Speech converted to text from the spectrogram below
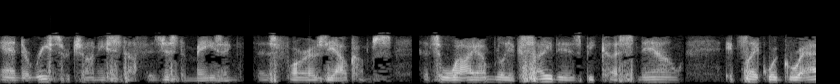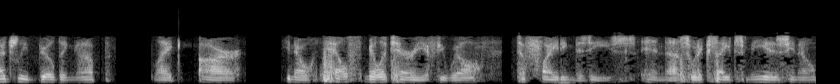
And the research on these stuff is just amazing as far as the outcomes. That's why I'm really excited is because now it's like we're gradually building up like our you know, health military, if you will, to fighting disease. And uh, so what excites me is, you know,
